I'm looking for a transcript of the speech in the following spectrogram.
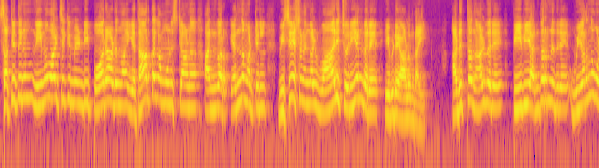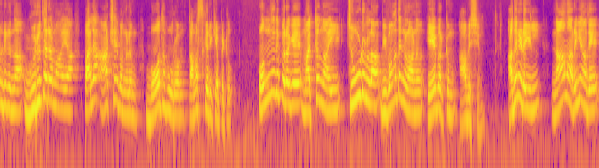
സത്യത്തിനും നിയമവാഴ്ചയ്ക്കും വേണ്ടി പോരാടുന്ന യഥാർത്ഥ കമ്മ്യൂണിസ്റ്റാണ് അൻവർ എന്ന മട്ടിൽ വിശേഷണങ്ങൾ വാരിച്ചൊരിയാൻ വരെ ഇവിടെ ആളുണ്ടായി. അടുത്ത നാൾ വരെ പി വി അൻവറിനെതിരെ ഉയർന്നുകൊണ്ടിരുന്ന ഗുരുതരമായ പല ആക്ഷേപങ്ങളും ബോധപൂർവം തമസ്കരിക്കപ്പെട്ടു. ഒന്നിനു പിറകെ മറ്റൊന്നായി ചൂടുള്ള വിവാദങ്ങളാണ് ഏവർക്കും ആവശ്യം. അതിനിടയിൽ നാം അറിയാതെ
